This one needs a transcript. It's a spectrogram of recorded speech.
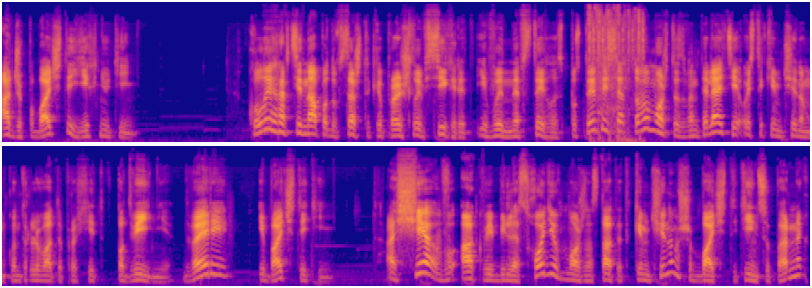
адже побачите їхню тінь. Коли гравці нападу все ж таки пройшли в Сікрет і ви не встигли спуститися, то ви можете з вентиляції ось таким чином контролювати прохід в подвійні двері і бачити тінь. А ще в акві біля сходів можна стати таким чином, щоб бачити тінь суперника,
